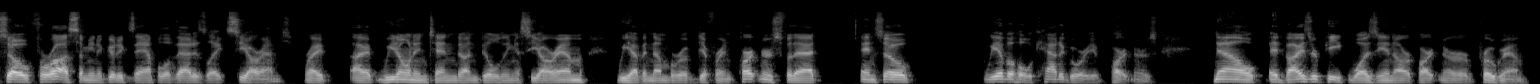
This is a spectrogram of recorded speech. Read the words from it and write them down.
so for us i mean a good example of that is like crms right? I, we don't intend on building a crm we have a number of different partners for that. And so we have a whole category of partners. Now advisor peak was in our partner program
